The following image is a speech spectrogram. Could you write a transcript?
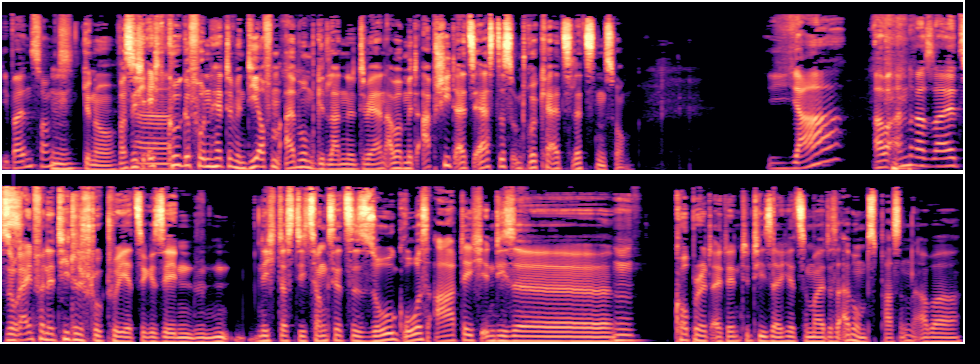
die beiden Songs. Mhm. Genau. Was ich echt Äh. cool gefunden hätte, wenn die auf dem Album gelandet wären, aber mit Abschied als erstes und Rückkehr als letzten Song. Ja, aber andererseits. So rein von der Titelstruktur jetzt gesehen. Nicht, dass die Songs jetzt so großartig in diese Hm, Corporate Identity, sag ich jetzt mal, des Albums passen, aber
